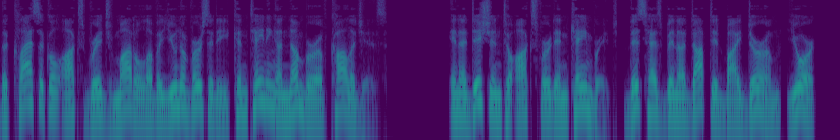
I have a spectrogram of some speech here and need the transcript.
the classical Oxbridge model of a university containing a number of colleges. In addition to Oxford and Cambridge, this has been adopted by Durham, York,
